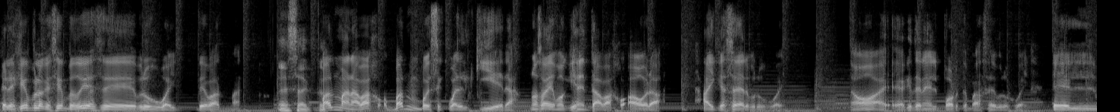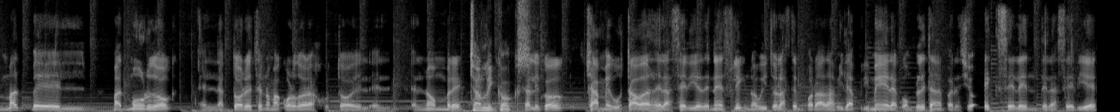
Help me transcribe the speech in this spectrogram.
el ejemplo que siempre doy es de Bruce Wayne, de Batman. Exacto. Batman abajo, Batman puede ser cualquiera, no sabemos quién está abajo. Ahora, hay que ser Bruce Wayne. ¿No? Hay, hay que tener el porte para ser Bruce Wayne. El Matt, el Matt Murdock, el actor este, no me acuerdo ahora justo el, el- el nombre. Charlie Cox. Charlie Cox, ya me gustaba desde la serie de Netflix, no vi todas las temporadas, vi la primera completa, me pareció excelente la serie.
